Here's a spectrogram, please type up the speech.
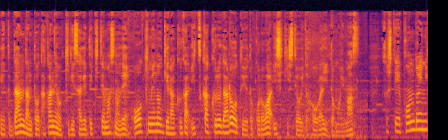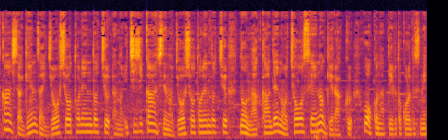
えっ、ー、と、だんだんと高値を切り下げてきてますので、大きめの下落がいつか来るだろうというところは意識しておいた方がいいと思います。そして、ポンド円に関しては現在上昇トレンド中、あの、1時間足での上昇トレンド中の中での調整の下落を行っているところですね。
